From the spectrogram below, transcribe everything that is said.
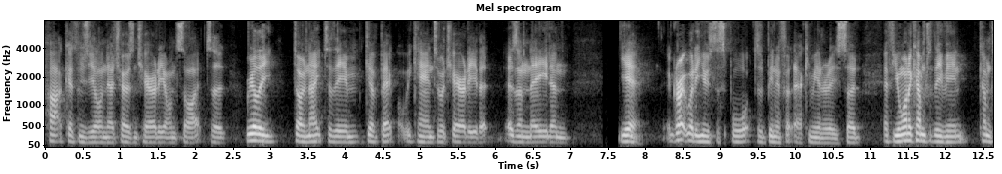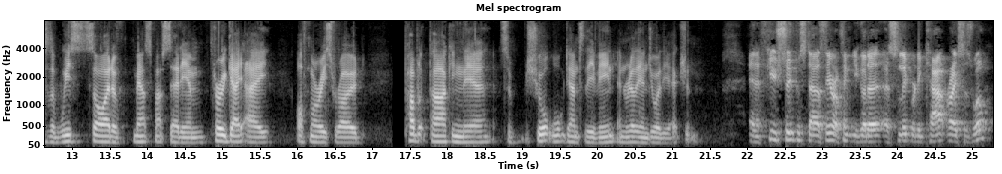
Heart Kids New Zealand, our chosen charity on site to really donate to them, give back what we can to a charity that is in need. And yeah, a great way to use the sport to benefit our communities. So if you want to come to the event, come to the west side of Mount Smart Stadium through Gate A off Maurice Road. Public parking there. It's a short walk down to the event and really enjoy the action. And a few superstars there. I think you've got a, a celebrity kart race as well.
